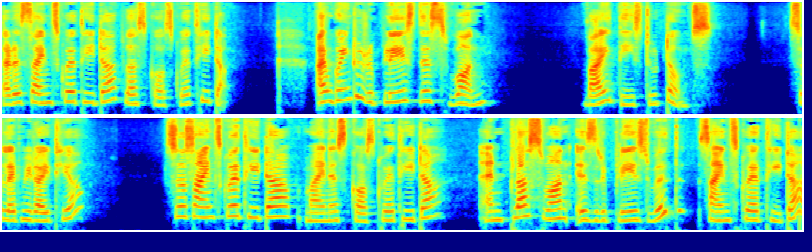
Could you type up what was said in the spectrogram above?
that is sine square theta plus cos square theta. I'm going to replace this 1 by these two terms. So let me write here. So sine square theta minus cos square theta and plus 1 is replaced with sine square theta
